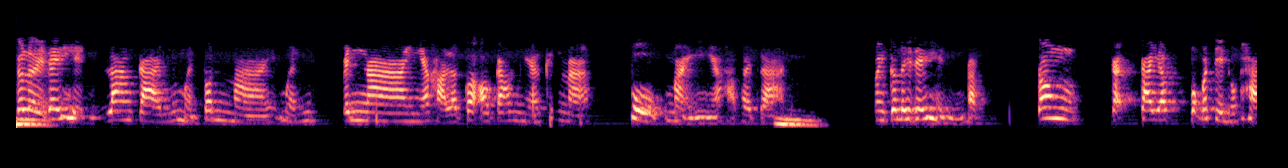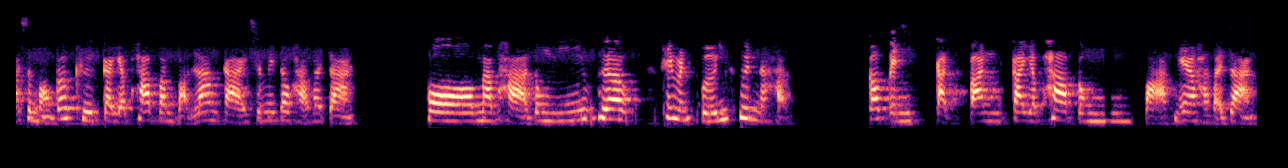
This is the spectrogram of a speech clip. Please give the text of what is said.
ก็เลยได้เห็นร่างกายนี้เหมือนต้นไม้ เหมือนเป็นนาอย่างเงี้ยค่ะ แล้วก็เอากล้ามเนื้อขึ้นมาปลูกใหม่อย่างเงี้ยค่ะพระอาจารย์ มันก็เลยได้เห็นแบบต้อง กายปกติหนูผ่าสมองก็คือกายภาพบำบัดร่างกายใช่ไหมเจ้าค่ะพระอาจารย์ พอมาผ่าตรงนี้เพื่อให้มันฟื้นขึ้นนะคะก็เป็นกัดฟันกายภาพตรงปากเนี่ยค่ะอาจารย์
